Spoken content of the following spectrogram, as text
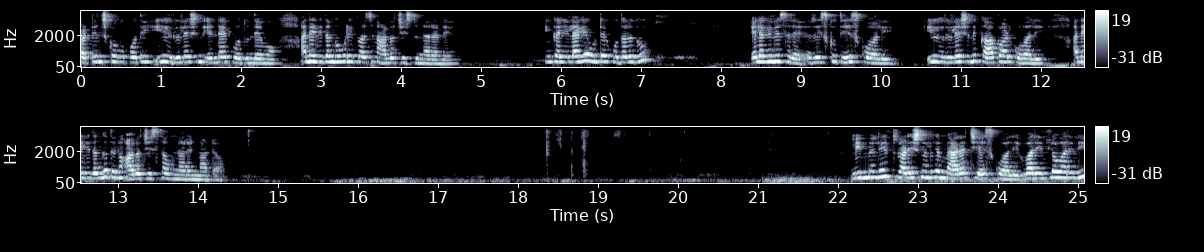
పట్టించుకోకపోతే ఈ రిలేషన్ ఎండ్ అయిపోతుందేమో అనే విధంగా కూడా ఈ పర్సన్ ఆలోచిస్తున్నారండి. ఇంకా ఇలాగే ఉంటే కుదరదు. ఎలాగైనా సరే రిస్క్ తీసుకోవాలి. ఈ రిలేషన్ని కాపాడుకోవాలి అనే విధంగా తను ఆలోచిస్తూ ఉన్నారనమాట మిమ్మల్ని ట్రెడిషనల్గా మ్యారేజ్ చేసుకోవాలి. వారి ఇంట్లో వారిని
